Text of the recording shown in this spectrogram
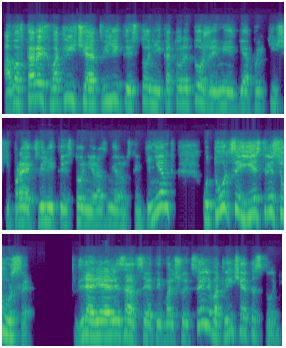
а во-вторых, в отличие от Великой Эстонии, которая тоже имеет геополитический проект Великой Эстонии размером с континент, у Турции есть ресурсы для реализации этой большой цели, в отличие от Эстонии.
